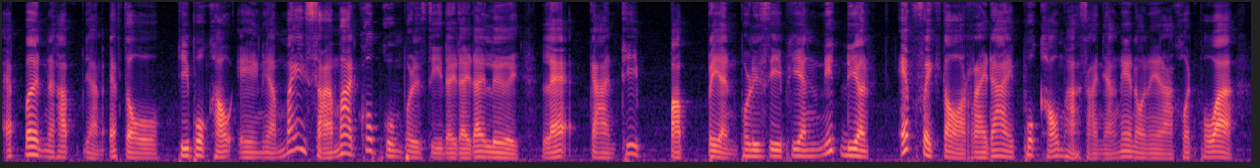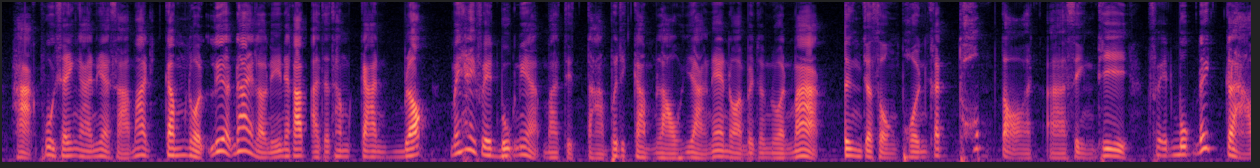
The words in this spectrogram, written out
แอปเปิลนะครับ อย่าง App Store ที่พวกเขาเองเนี่ยไม่สามารถควบคุม policy ใด ๆ ได้เลย และการที่ปรับเปลี่ยน policy เพียงนิดเดียวเอฟเฟกต่อรายได้ พวกเขามหาศาลอย่างแน่นอนในอนาคต เพราะว่าหากผู้ใช้งานเนี่ยสามารถกำหนดเลือกได้เหล่านี้นะครับ อาจจะทำการบล็อก ไม่ให้ Facebook เนี่ยมาติดตามพฤติกรรมเราอย่างแน่นอนเป็นจำนวนมาก ซึ่งจะส่งผลกระทบต่อสิ่งที่ Facebook ได้กล่าว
